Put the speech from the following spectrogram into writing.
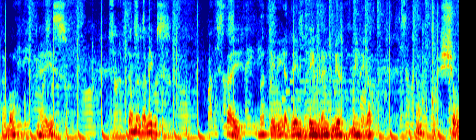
tá bom? É isso. Então, meus amigos, está aí, bateria dele bem grande mesmo, bem legal. Então, show!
